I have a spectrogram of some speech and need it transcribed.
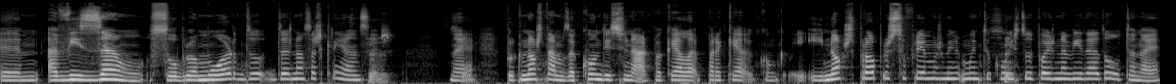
hum, a visão sobre o amor do- das nossas crianças. Sim. É? Sim. Porque nós estamos a condicionar para aquela, para aquela com- e nós próprios sofremos muito com Sim. isto depois na vida adulta, não é?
